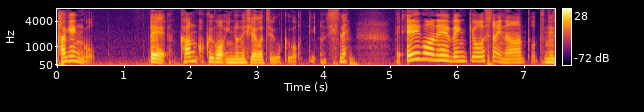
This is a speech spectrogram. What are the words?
多言語で、韓国語、インドネシア語、中国語っていうのですね。で、英語はね、勉強したいなと常々、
